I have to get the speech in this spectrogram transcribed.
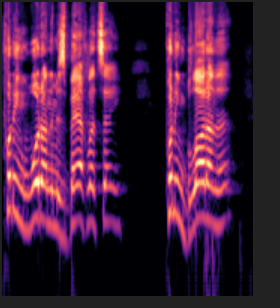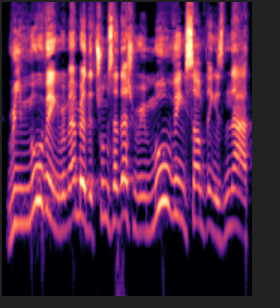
putting wood on the mizbeach, let's say, putting blood on the, removing. Remember the Trum Sadesh, removing something is not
